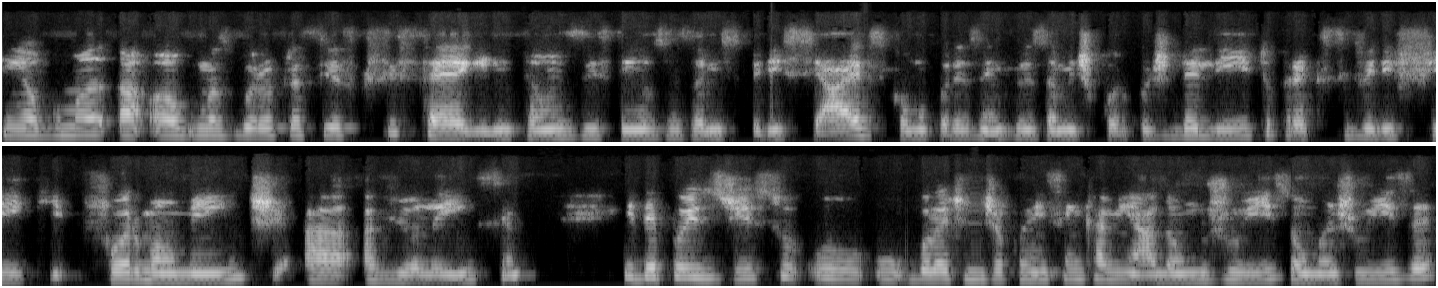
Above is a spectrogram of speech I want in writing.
tem alguma, algumas burocracias que se seguem. Então, existem os exames periciais, como, por exemplo, o exame de corpo de delito, para que se verifique formalmente a, a violência. E depois disso, o, o, boletim de ocorrência é encaminhado a um juiz ou uma juíza,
